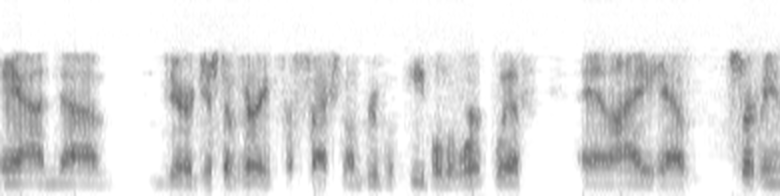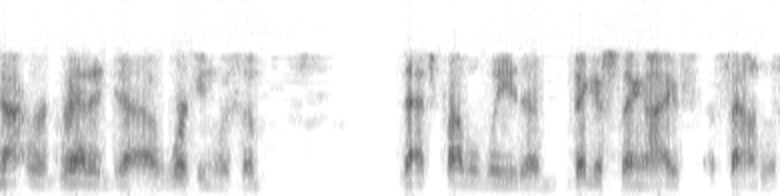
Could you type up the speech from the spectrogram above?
And uh, they're just a very professional group of people to work with, and I have certainly not regretted uh, working with them. That's probably the biggest thing I've found with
